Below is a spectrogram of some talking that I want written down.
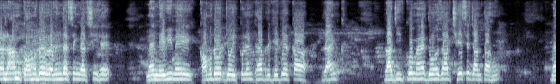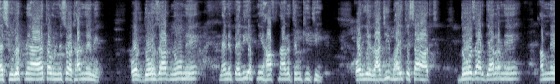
मेरा नाम कॉमोडोर रविंदर सिंह अर्शी है मैं नेवी में कॉमोडोर जो इक्वलेंट है ब्रिगेडियर का रैंक राजीव को मैं 2006 से जानता हूँ। मैं सूरत में आया था उन्नीस सौ अठानवे में और 2009 में मैंने पहली अपनी हाफ़ मैराथन की थी। और ये राजीव भाई के साथ 2011 में हमने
